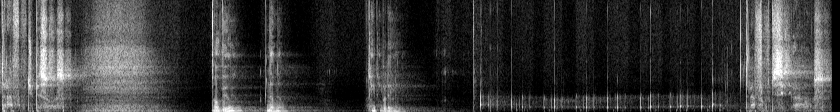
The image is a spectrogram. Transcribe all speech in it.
tráfico de pessoas. Ouviu? Não? Replay. Tráfico de cigarros.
